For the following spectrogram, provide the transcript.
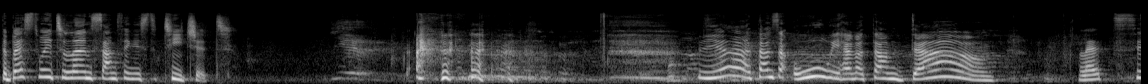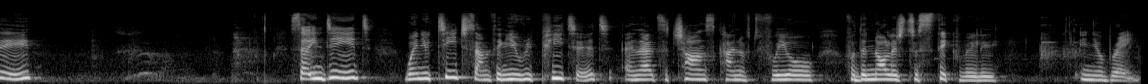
The best way to learn something is to teach it. yeah, thumbs up. Oh, we have a thumb down. Let's see. So indeed, when you teach something, you repeat it, and that's a chance kind of for, your, for the knowledge to stick really in your brain.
